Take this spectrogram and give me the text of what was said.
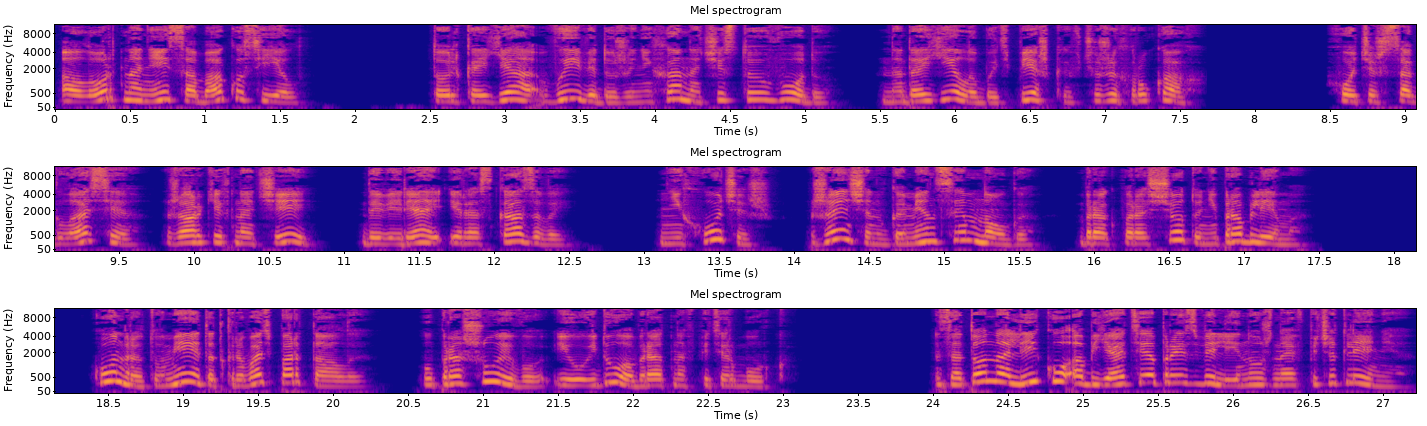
а лорд на ней собаку съел. Только я выведу жениха на чистую воду. Надоело быть пешкой в чужих руках. Хочешь согласия, жарких ночей, доверяй и рассказывай. Не хочешь? Женщин в Гаменции много, брак по расчету не проблема. Конрад умеет открывать порталы. Упрошу его и уйду обратно в Петербург. Зато на Лику объятия произвели нужное впечатление.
